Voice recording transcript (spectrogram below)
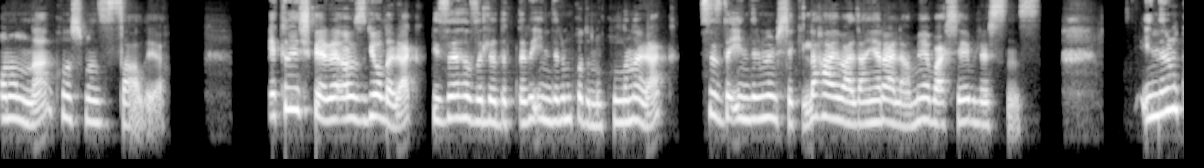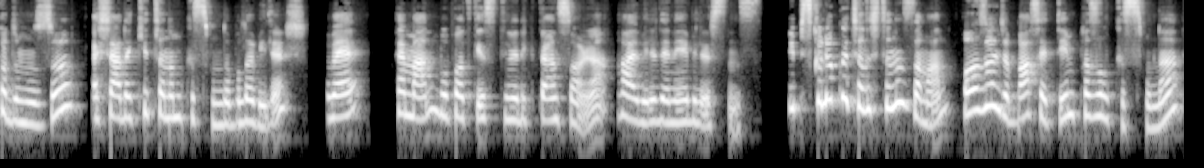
onunla konuşmanızı sağlıyor. Yakın ilişkilere özgü olarak bize hazırladıkları indirim kodunu kullanarak siz de indirimli bir şekilde Hayvel'den yararlanmaya başlayabilirsiniz. İndirim kodumuzu aşağıdaki tanım kısmında bulabilir ve hemen bu podcast dinledikten sonra Hayvel'i deneyebilirsiniz. Bir psikologla çalıştığınız zaman o az önce bahsettiğim puzzle kısmını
